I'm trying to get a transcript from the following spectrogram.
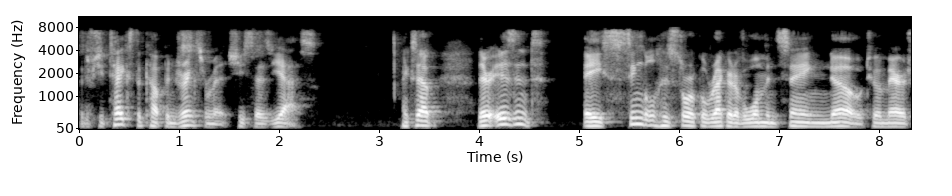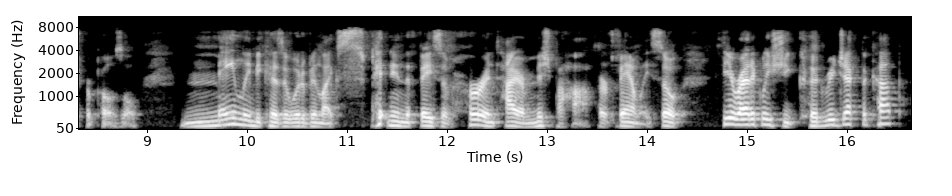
But if she takes the cup and drinks from it, she says yes. Except there isn't a single historical record of a woman saying no to a marriage proposal, mainly because it would have been like spitting in the face of her entire mishpacha, her family. So theoretically, she could reject the cup,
